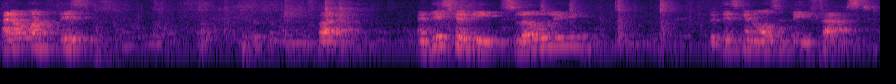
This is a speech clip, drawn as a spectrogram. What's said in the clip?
I don't want this. But, and this can be slowly, but this can also be fast.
